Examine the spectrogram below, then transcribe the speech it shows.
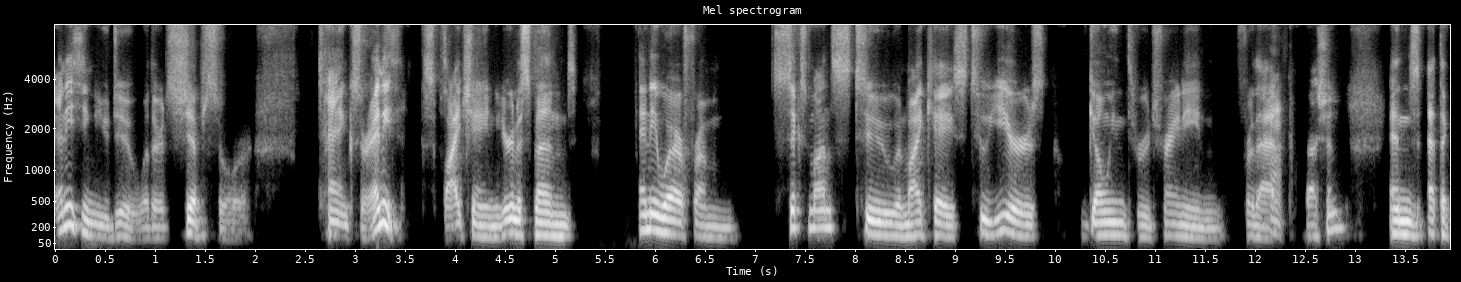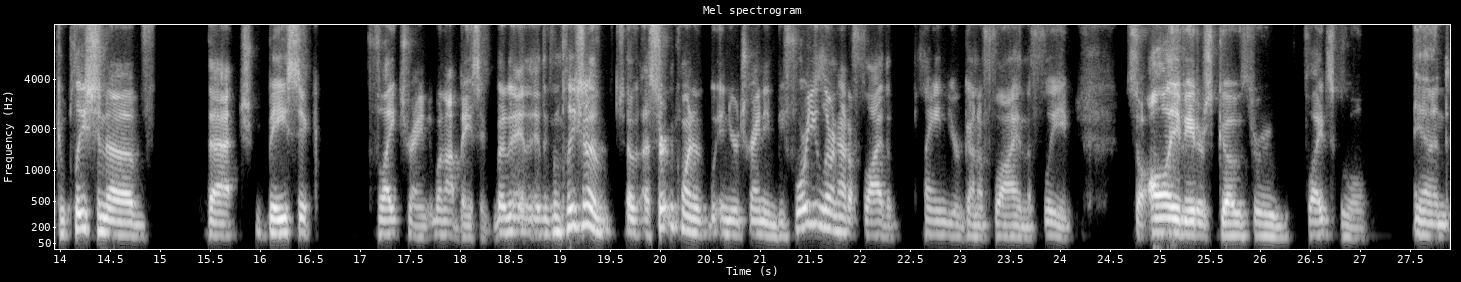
anything you do, whether it's ships or tanks or anything, supply chain, you're going to spend anywhere from six months to, in my case, two years going through training for that hmm. profession. And at the completion of that basic flight training, well, not basic, but at at the completion of, of a certain point of, in your training, before you learn how to fly the plane you're going to fly in the fleet. So all aviators go through flight school. And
